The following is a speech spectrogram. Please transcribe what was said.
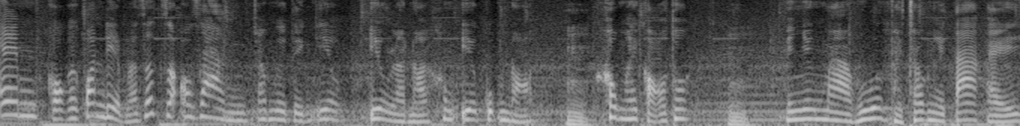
em có cái quan điểm là rất rõ ràng trong cái tình yêu yêu là nói không yêu cũng nói Ừ. không hay có thôi Ừ. thế nhưng mà luôn phải cho người ta cái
